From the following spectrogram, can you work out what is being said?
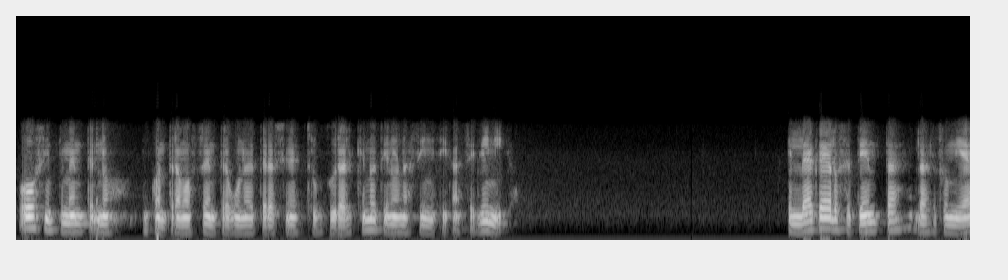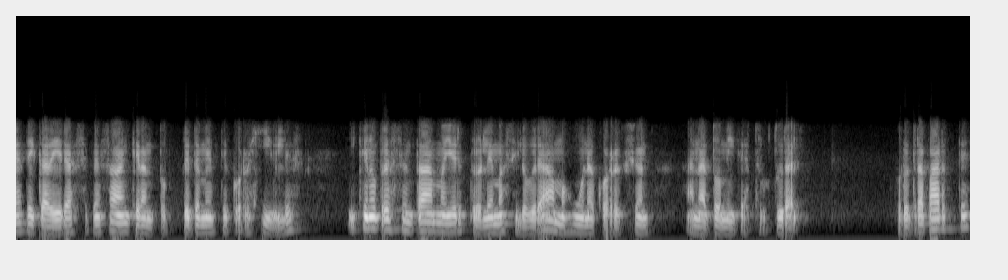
o simplemente nos encontramos frente a alguna alteración estructural que no tiene una significancia clínica. En la década de los 70, las deformidades de cadera se pensaban que eran completamente corregibles y que no presentaban mayores problemas si lográbamos una corrección anatómica estructural. Por otra parte,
